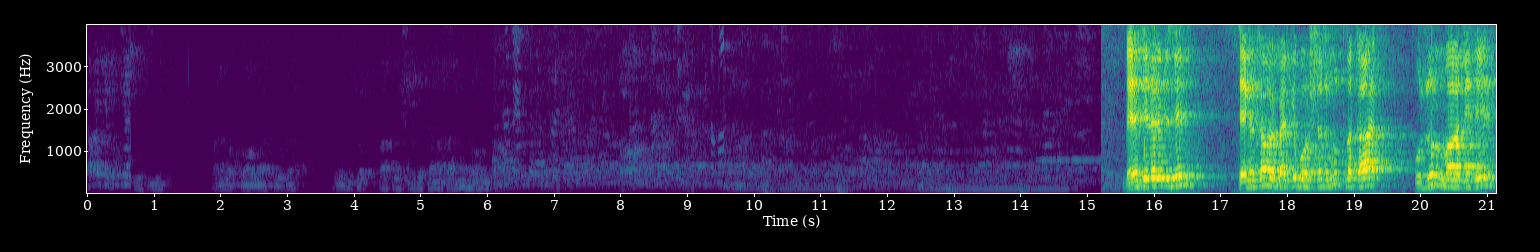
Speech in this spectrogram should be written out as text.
Tabii ki bu kez Hani yok doğal olarak burada. Birçok arkadaşımızla temas halinde ama bunu Belediyelerimizin SGK ve vergi borçları mutlaka uzun vadeli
